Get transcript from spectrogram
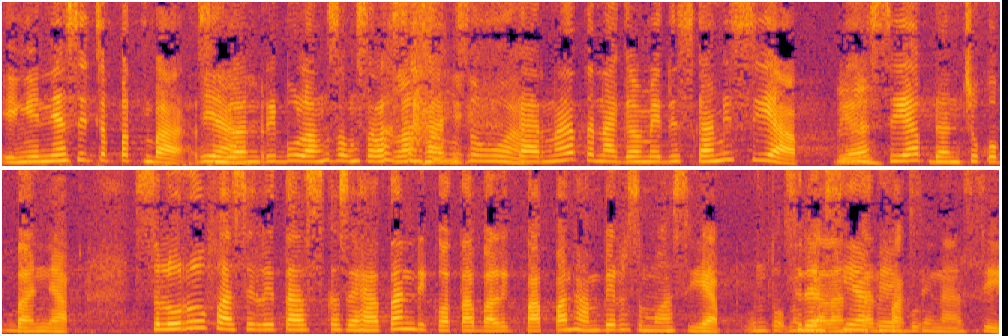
inginnya sih cepat mbak ya. 9 ribu langsung selesai langsung semua. karena tenaga medis kami siap ya, hmm. ya siap dan cukup banyak seluruh fasilitas kesehatan di kota Balikpapan hampir semua siap untuk Sudah menjalankan siap, ya, vaksinasi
